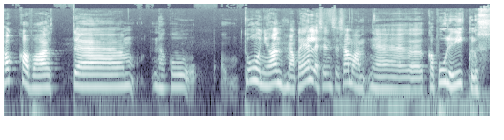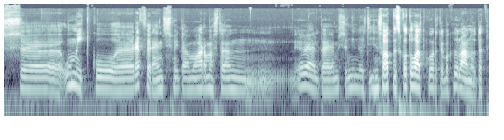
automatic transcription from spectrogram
hakkavad äh, nagu tooni andma, aga jälle see on seesama äh, Kabuli liiklusummiku äh, referents, mida ma armastan öelda ja mis on kindlasti siin saates ka tuhat korda juba kõlanud, et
